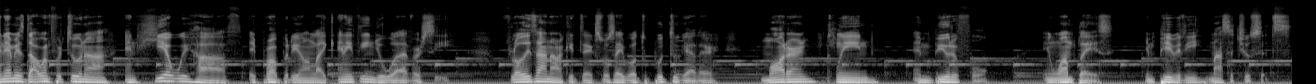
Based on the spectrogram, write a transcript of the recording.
name is Darguin Fortuna, and here we have a property unlike anything you will ever see. Flow Design Architects was able to put together modern, clean, and beautiful in one place in Peabody, Massachusetts.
